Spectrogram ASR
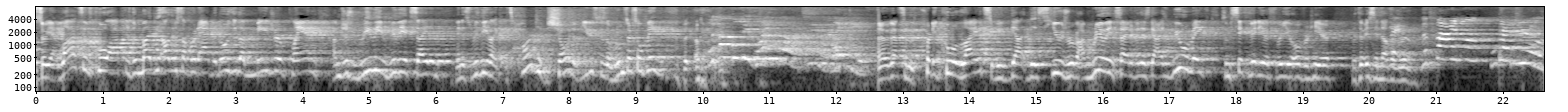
So yeah, lots of cool options. There might be other stuff we're gonna add, but those are the major plan. I'm just really, really excited, and it's really like it's hard to show the views because the rooms are so big. But okay. Look how cool these lights are too. I like these. And we've got some pretty cool lights. We've got this huge room. I'm really excited for this, guys. We will make some sick videos for you over here, but there is another Okay, room. the final bedroom.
